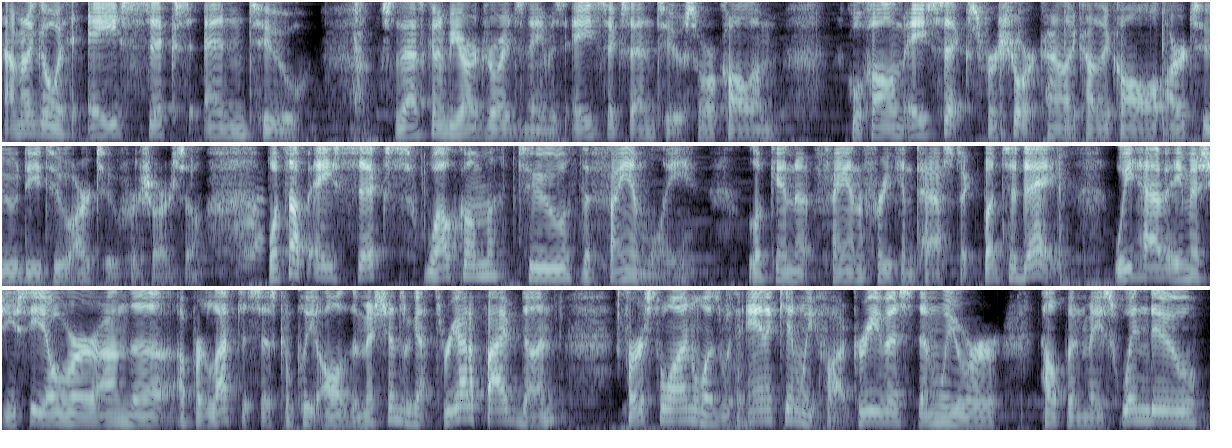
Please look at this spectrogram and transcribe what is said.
I'm going to go with A6N2. So that's going to be our droid's name is A6N2. So we'll call him we'll call him A6 for short, kind of like how they call R2D2 R2 for short. So, what's up A6? Welcome to the family looking fan freaking tastic. But today we have a mission. You see over on the upper left it says complete all of the missions. We got three out of five done. First one was with Anakin. We fought Grievous. Then we were helping Mace Windu,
